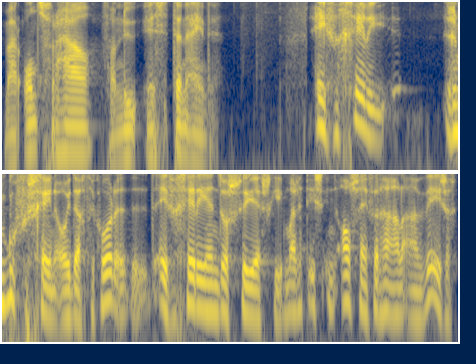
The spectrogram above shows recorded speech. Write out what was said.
maar ons verhaal van nu is ten einde. Evangelie is een boek verschenen ooit, dacht ik hoor. Het Evangelie en Dostoevsky. Maar het is in al zijn verhalen aanwezig.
